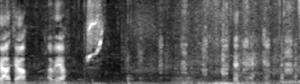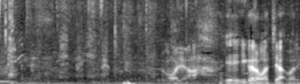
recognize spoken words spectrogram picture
Cal, Cal, over here. oh yeah. Yeah, you gotta watch out, buddy.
